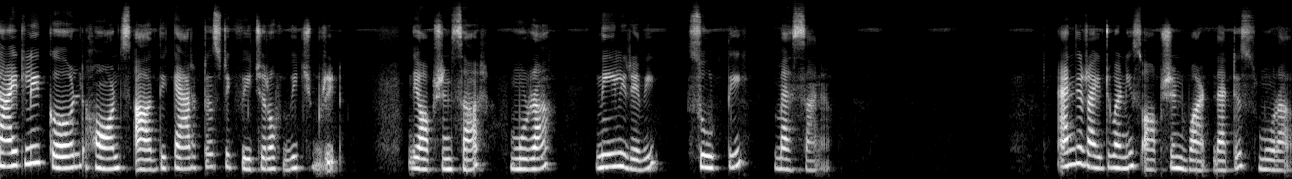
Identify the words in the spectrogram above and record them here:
Tightly curled horns are the characteristic feature of which breed? The options are Murrah, Neeli Ravi, Surti, Mehsana. And the right one is option 1 that is Murrah.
